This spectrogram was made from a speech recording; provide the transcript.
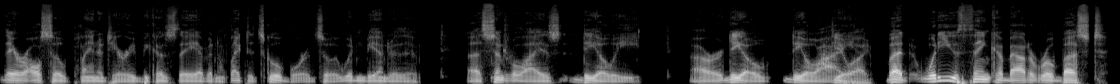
they're also planetary because they have an elected school board, so it wouldn't be under the uh, centralized DOE or DO DOI. DOI. But what do you think about a robust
